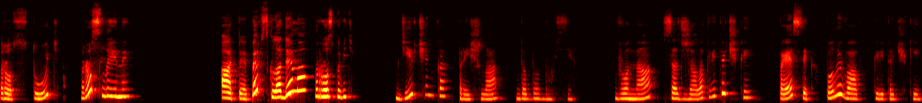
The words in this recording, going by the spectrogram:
ростуть рослини. А тепер складемо розповідь. Дівчинка прийшла до бабусі. Вона саджала квіточки. Песик поливав квіточки.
